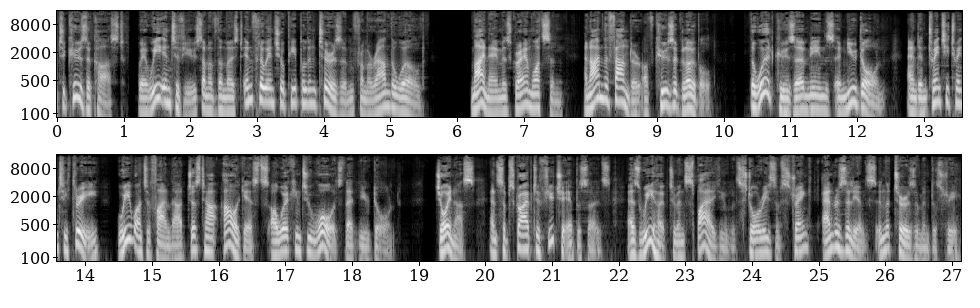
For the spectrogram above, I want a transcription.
to KusaCast, where we interview some of the most influential people in tourism from around the world. My name is Graeme Watson, and I'm the founder of Kusa Global. The word Kusa means a new dawn, and in 2023, we want to find out just how our guests are working towards that new dawn. Join us and subscribe to future episodes as we hope to inspire you with stories of strength and resilience in the tourism industry.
